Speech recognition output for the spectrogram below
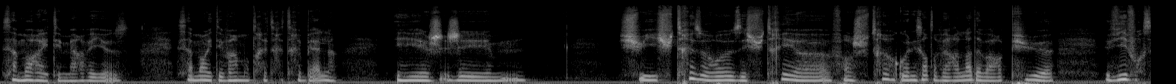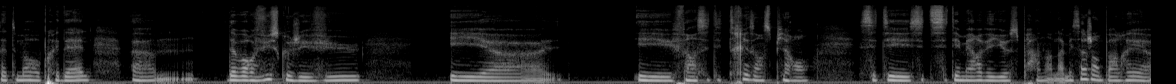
sa mort a été merveilleuse. Sa mort était vraiment très très très belle. Et j'ai, je suis, je suis très heureuse et je suis très, euh, enfin, je suis très reconnaissante envers Allah d'avoir pu vivre cette mort auprès d'elle d'avoir vu ce que j'ai vu. Et, euh, et enfin, c'était très inspirant. C'était, c'était merveilleux, subhanallah. Mais ça, j'en parlerai, euh,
